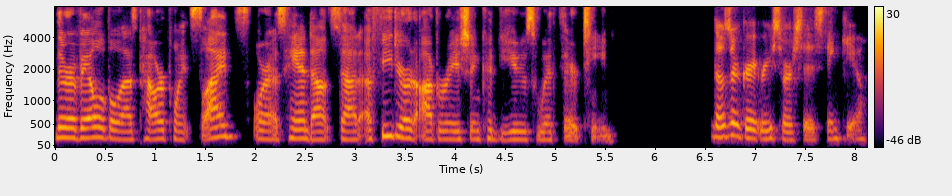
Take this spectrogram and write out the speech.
They're available as PowerPoint slides or as handouts that a feed yard operation could use with their team. Those are great resources. Thank you.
